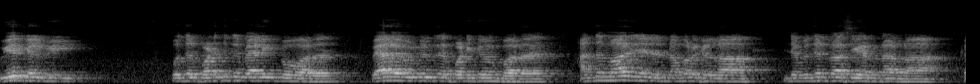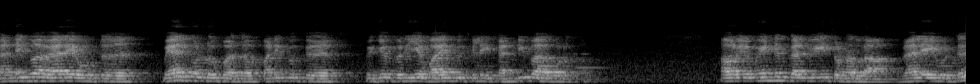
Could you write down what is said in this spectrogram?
உயர்கல்வி. ஒருத்தர் படிச்சுட்டு வேலைக்கு போவார் வேலை விட்டு படிக்கணும் பாரு. அந்த மாதிரி நபர்கள்லாம் இந்த மிதன் ராசியாக இருந்தான்னா கண்டிப்பாக வேலையை விட்டு மேற்கொண்டு பார்த்த படிப்புக்கு மிகப்பெரிய வாய்ப்புகளை கண்டிப்பாக கொடுக்கும். அவர்கள் மீண்டும் கல்வியை தொடரலாம். வேலையை விட்டு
